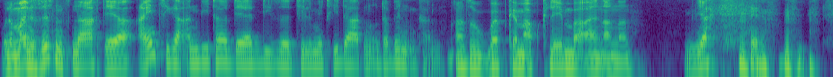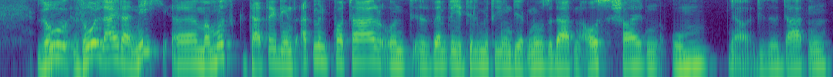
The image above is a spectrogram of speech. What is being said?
oder meines Wissens nach der einzige Anbieter, der diese Telemetriedaten unterbinden kann. Also Webcam abkleben bei allen anderen. Ja. so, so leider nicht. Äh, man muss tatsächlich ins Admin-Portal und äh, sämtliche Telemetrie- und Diagnosedaten ausschalten, um ja, diese Daten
